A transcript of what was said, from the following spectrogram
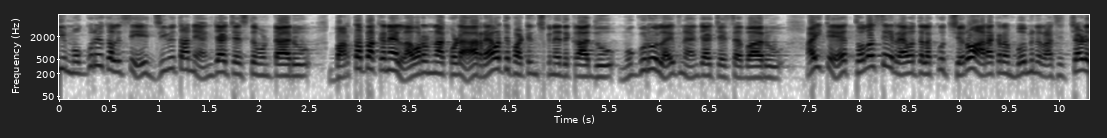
ఈ ముగ్గురు కలిసి జీవితాన్ని ఎంజాయ్ చేస్తూ ఉంటారు. భర్త పక్కనే లవర్ ఉన్నా కూడా రేవతి పట్టించుకునేది కాదు. ముగ్గురు లైఫ్ని ఎంజాయ్ చేసేవారు. అయితే తులసి రేవతలకు చెరో అరకరం భూమిని రాసిచ్చాడు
